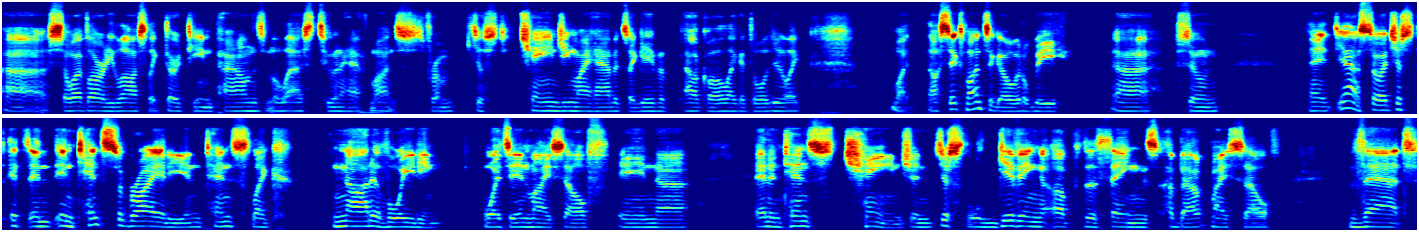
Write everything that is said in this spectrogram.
Uh, so I've already lost like 13 pounds in the last two and a half months from just changing my habits. I gave up alcohol, like I told you, like what, uh, six months ago, it'll be uh, soon and yeah so it just it's in intense sobriety intense like not avoiding what's in myself in uh, an intense change and just giving up the things about myself that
